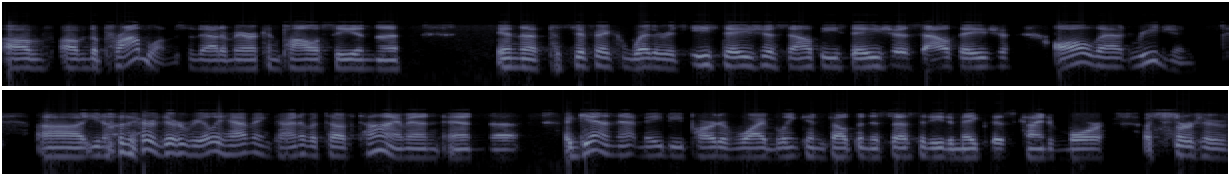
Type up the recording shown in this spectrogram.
of of the problems that American policy in the in the Pacific, whether it's East Asia, Southeast Asia, South Asia, all that region, uh, you know, they're they're really having kind of a tough time, and and uh, again, that may be part of why Blinken felt the necessity to make this kind of more assertive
